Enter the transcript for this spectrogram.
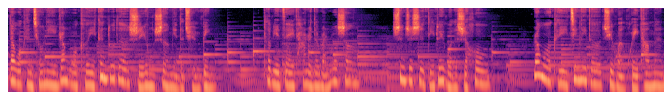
但我恳求你，让我可以更多的使用赦免的权柄，特别在他人的软弱上，甚至是敌对我的时候，让我可以尽力的去挽回他们，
